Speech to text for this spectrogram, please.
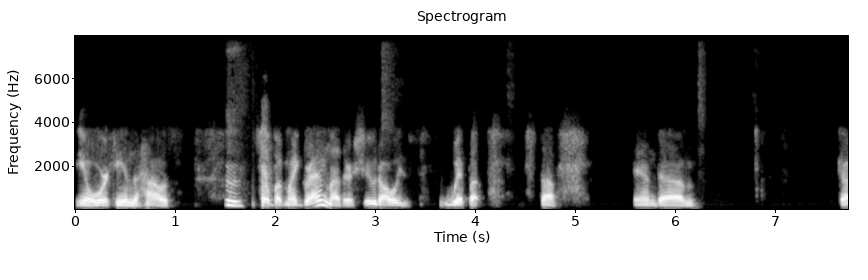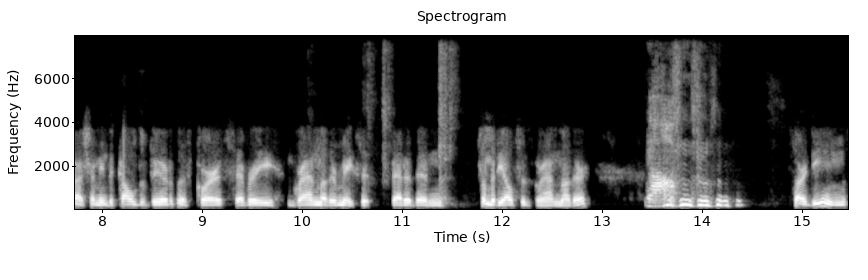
you know, working in the house. Hmm. So, but my grandmother, she would always whip up stuff, and um, gosh, I mean, the caldo verde, of course. Every grandmother makes it better than somebody else's grandmother. Yeah. Sardines,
